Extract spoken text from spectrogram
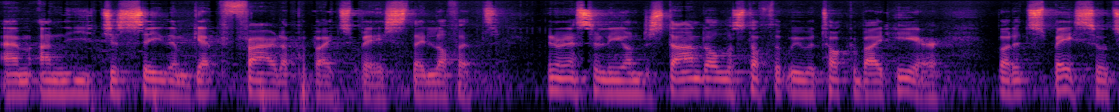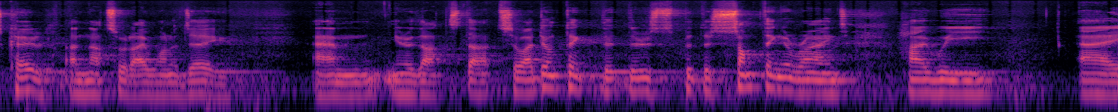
um, and you just see them get fired up about space. They love it. They don't necessarily understand all the stuff that we would talk about here, but it's space, so it's cool, and that's what I want to do. Um, you know, that's that. So I don't think that there's, but there's something around how we uh,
